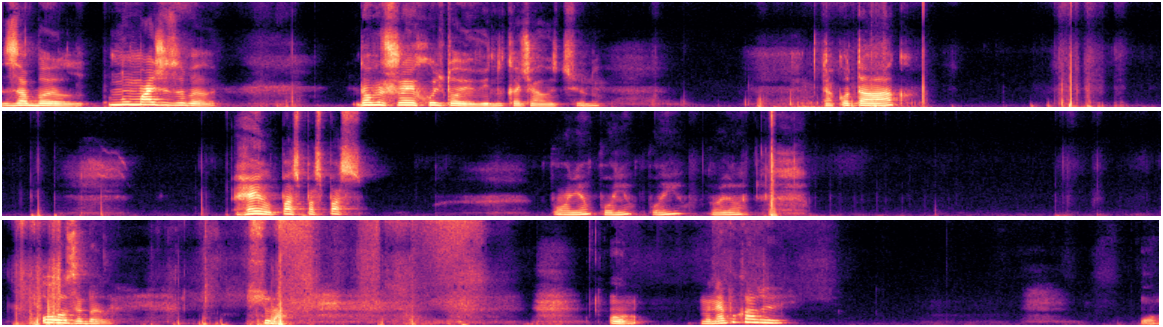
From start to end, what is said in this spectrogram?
Забили. Ну, майже забили. Добре, що я хультою відкачав відсюди. Так, отак. Гейл, пас, пас, пас. Поняв, поняв, поняв. Давай, давай. О, забили. Сюди. О, мене показують. О,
